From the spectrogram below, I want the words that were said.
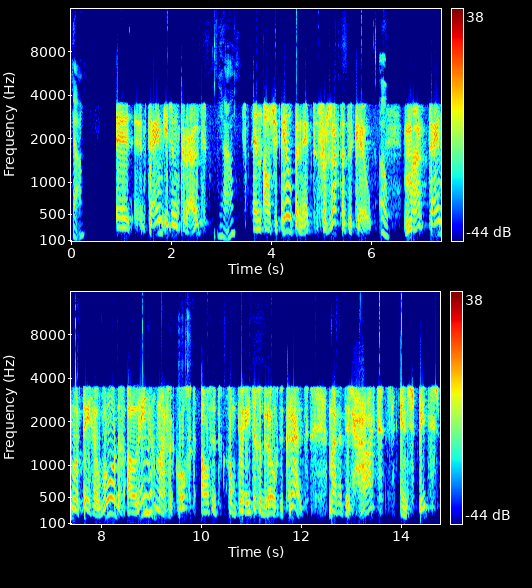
Ja. Uh, tijm is een kruid. Ja. En als je keelpen hebt, verzacht dat de keel. Oh. Maar tijm wordt tegenwoordig alleen nog maar verkocht als het complete gedroogde kruid. Maar het is hard en spits.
